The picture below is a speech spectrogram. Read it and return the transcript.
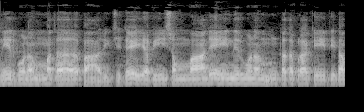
निर्गुणं मत पारीक्षितेऽपि संवादे निर्गुणं तत्प्रकीर्तितम्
